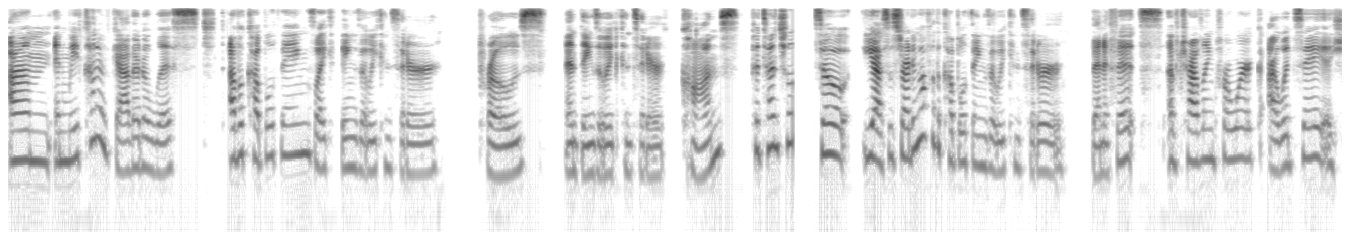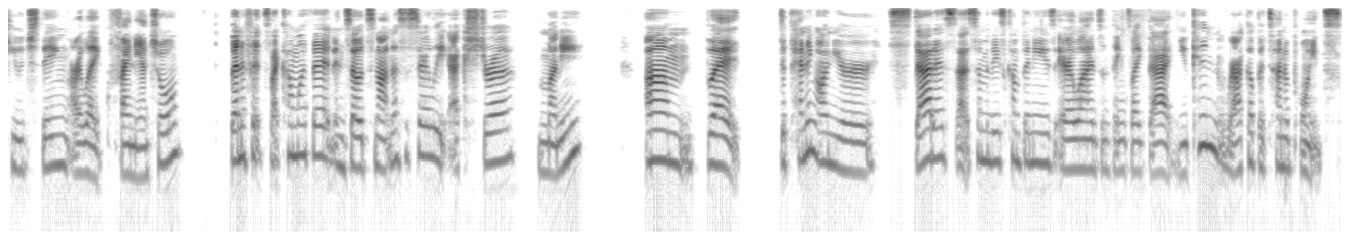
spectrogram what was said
Um, and we've kind of gathered a list of a couple things, like things that we consider pros and things that we'd consider cons potentially. So, yeah, so starting off with a couple of things that we consider benefits of traveling for work, I would say a huge thing are like financial benefits that come with it. And so it's not necessarily extra money, um, but depending on your status at some of these companies, airlines, and things like that, you can rack up a ton of points.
